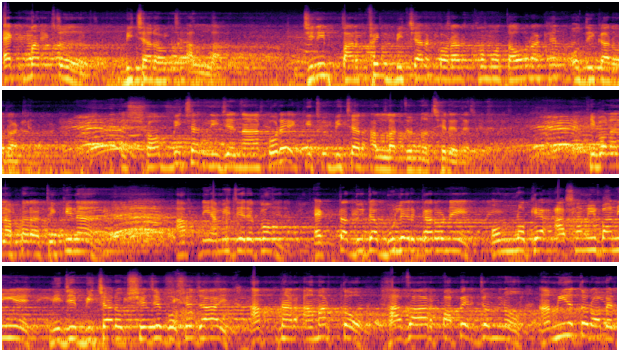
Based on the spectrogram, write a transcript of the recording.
একমাত্র বিচারক আল্লাহ। যিনি পারফেক্ট বিচার করার ক্ষমতাও রাখেন, অধিকারও রাখেন। সব বিচার নিজে না করে কিছু বিচার আল্লাহর জন্য ছেড়ে দেন। কি বলেন আপনারা, ঠিক কি না আপনি, আমি যেরকম একটা, দুইটা ভুলের কারণে অন্যকে আসামি বানিয়ে নিজে বিচারক সেজে বসে যায় আপনার, আমার তো হাজার পাপের জন্য আমিও তো রবের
